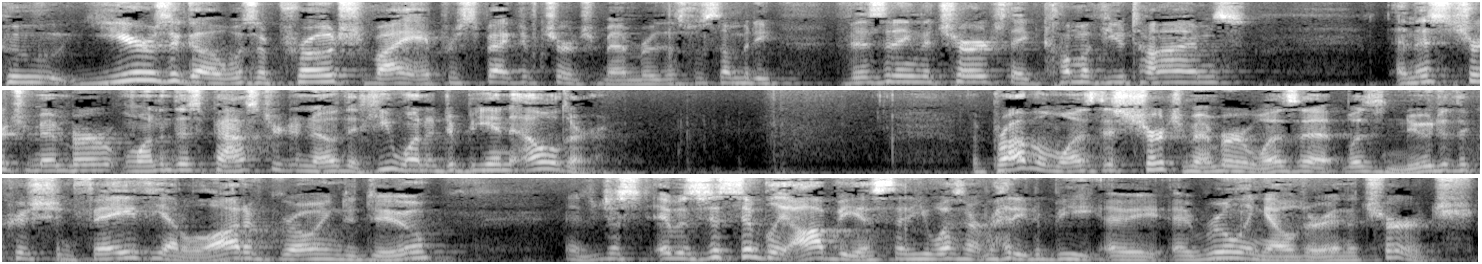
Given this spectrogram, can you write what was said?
who years ago was approached by a prospective church member. This was somebody visiting the church, they'd come a few times. And this church member wanted this pastor to know that he wanted to be an elder. The problem was this church member was a, was new to the Christian faith. He had a lot of growing to do. It just it was just simply obvious that he wasn't ready to be a, a ruling elder in the church.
